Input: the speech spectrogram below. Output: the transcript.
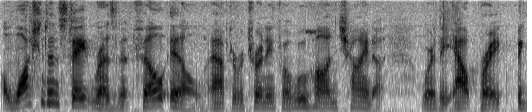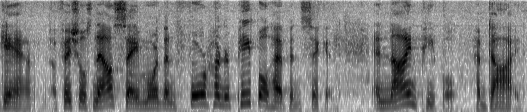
A Washington state resident fell ill after returning from Wuhan, China, where the outbreak began. Officials now say more than 400 people have been sickened and nine people have died.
